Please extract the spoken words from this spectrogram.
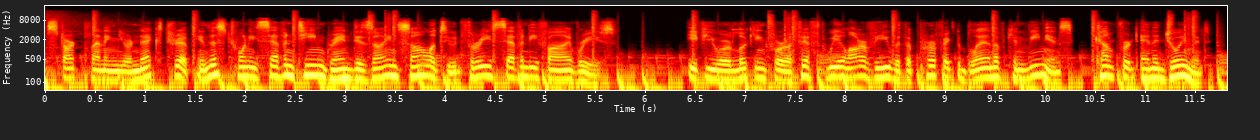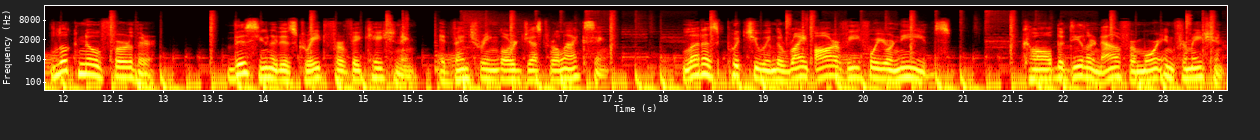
Start planning your next trip in this 2017 Grand Design Solitude 375 RES. If you are looking for a fifth-wheel RV with a perfect blend of convenience, comfort and enjoyment, look no further. This unit is great for vacationing, adventuring or just relaxing. Let us put you in the right RV for your needs. Call the dealer now for more information.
